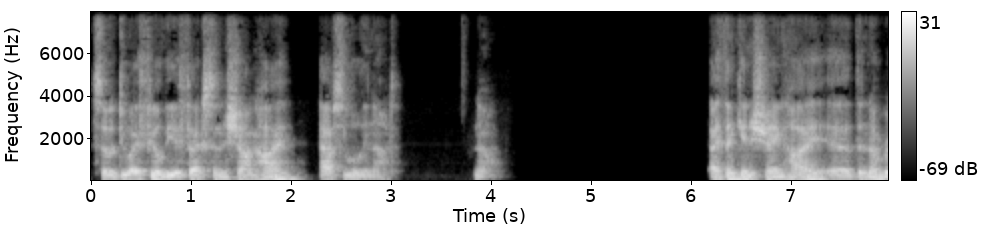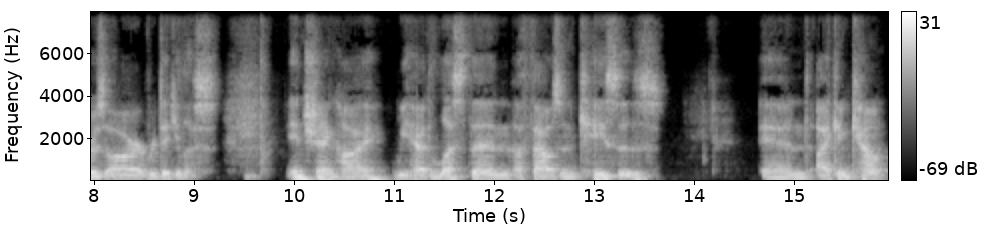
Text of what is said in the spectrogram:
So do I feel the effects in Shanghai? Absolutely not. No. I think in Shanghai, uh, the numbers are ridiculous. In Shanghai, we had less than a thousand cases, and I can count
